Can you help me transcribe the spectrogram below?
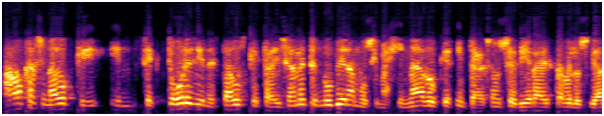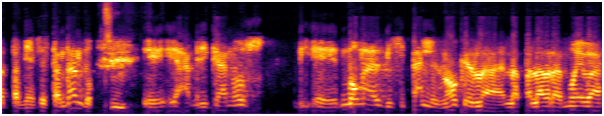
ha ocasionado que en sectores y en estados que tradicionalmente no hubiéramos imaginado que esta integración se diera a esta velocidad también se están dando. Eh, americanos eh, nómadas digitales, ¿no? Que es la, la, palabra nueva,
